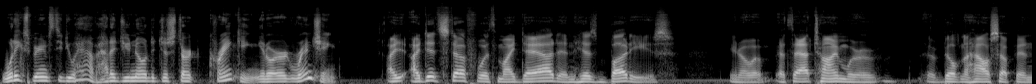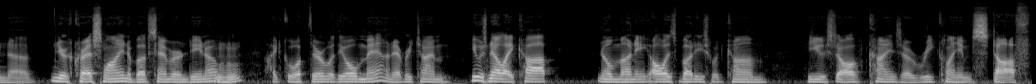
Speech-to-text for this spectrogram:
What experience did you have? How did you know to just start cranking, you know, or wrenching? I, I did stuff with my dad and his buddies. You know, at that time we were uh, building a house up in uh, near Crestline above San Bernardino. I'd go up there with the old man every time. He was an LA cop, no money. All his buddies would come. He used all kinds of reclaimed stuff,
